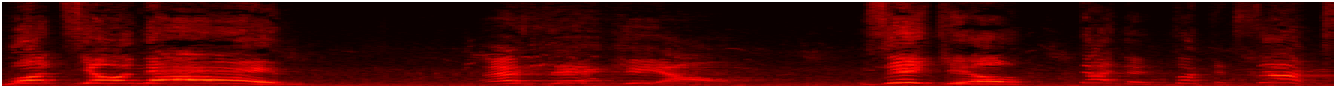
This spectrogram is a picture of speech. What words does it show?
What's your name? Ezekiel! Ezekiel? That name fucking sucks!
